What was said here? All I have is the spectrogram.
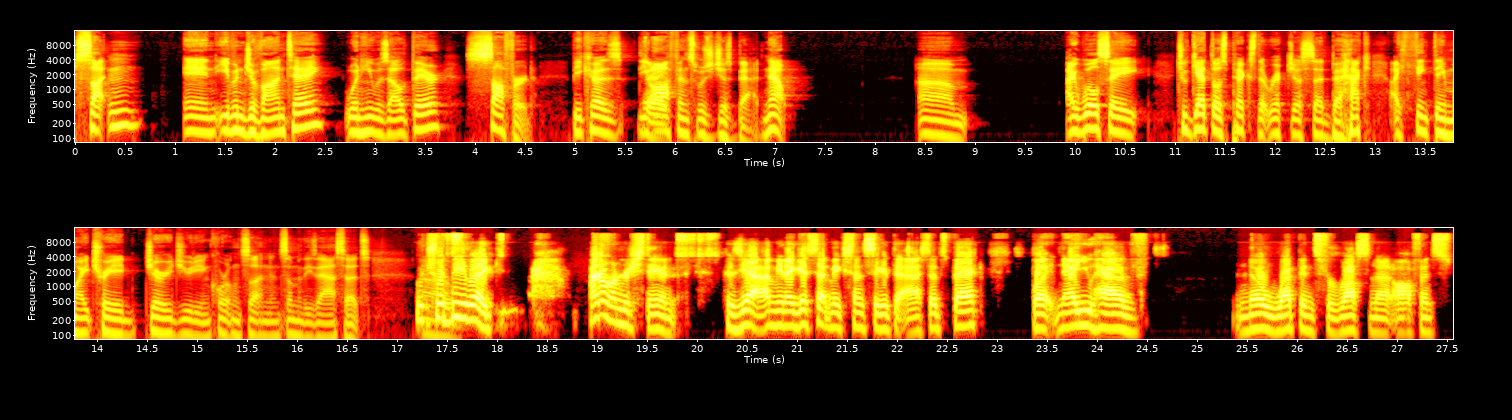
Sutton and even Javonte, when he was out there, suffered because the right. offense was just bad. Now, um, I will say to get those picks that Rick just said back, I think they might trade Jerry Jeudy and Courtland Sutton and some of these assets. Which um, would be like, I don't understand. Because, yeah, I mean, I guess that makes sense to get the assets back. But now you have no weapons for Russ in that offense.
